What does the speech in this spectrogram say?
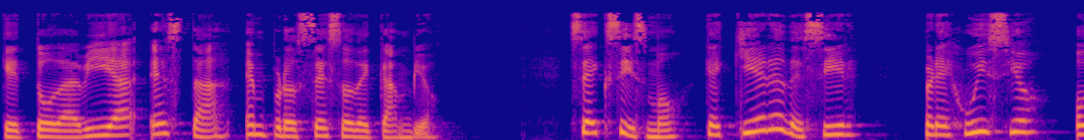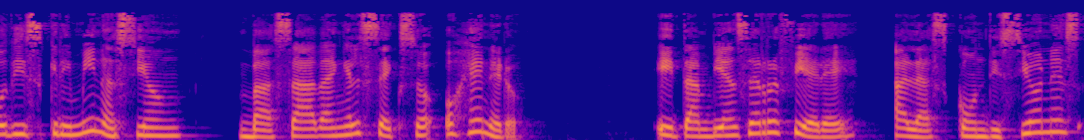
que todavía está en proceso de cambio. Sexismo, que quiere decir prejuicio o discriminación basada en el sexo o género. Y también se refiere a las condiciones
